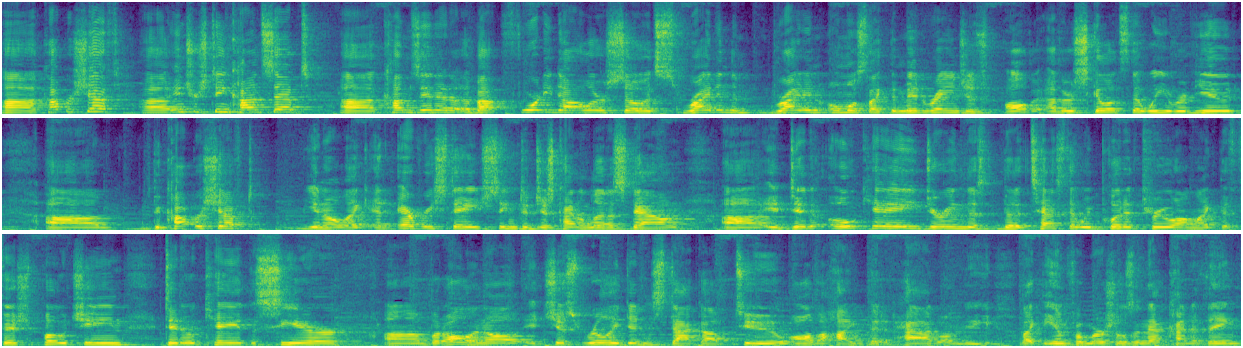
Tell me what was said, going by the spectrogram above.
Uh, Copper Chef, uh, interesting concept. Uh, comes in at about forty dollars, so it's right in the right in almost like the mid range of all the other skillets that we reviewed. Um, the Copper Chef you know, like at every stage seemed to just kind of let us down. Uh, it did okay during the, the test that we put it through on like the fish poaching, did okay at the sear. Um, but all in all, it just really didn't stack up to all the hype that it had on the like the infomercials and that kind of thing.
